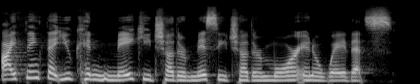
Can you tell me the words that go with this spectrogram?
I think that you can make each other miss each other more in a way that's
